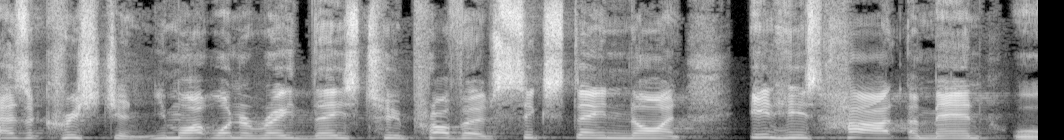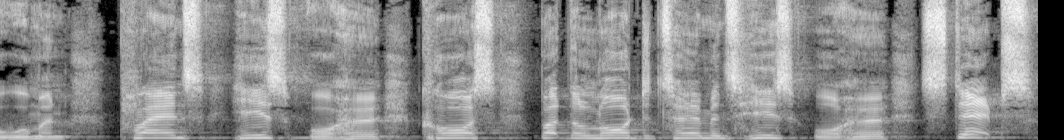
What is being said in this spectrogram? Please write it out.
as a Christian, you might want to read these two Proverbs 16 9. In his heart, a man or woman plans his or her course, but the Lord determines his or her steps.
